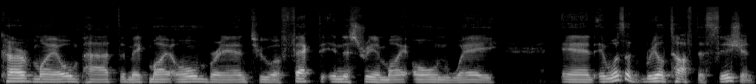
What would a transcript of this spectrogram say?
carve my own path to make my own brand to affect the industry in my own way. And it was a real tough decision,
